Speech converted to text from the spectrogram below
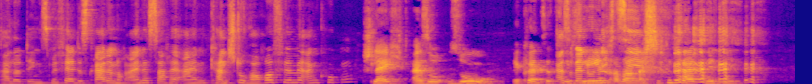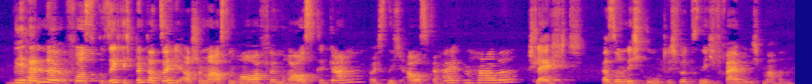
allerdings, mir fällt jetzt gerade noch eine Sache ein. Kannst du Horrorfilme Filme angucken? Schlecht, also so. Ihr könnt es jetzt also nicht sehen, nicht aber ich halt mir die, die Hände vors Gesicht. Ich bin tatsächlich auch schon mal aus einem Horrorfilm rausgegangen, weil ich es nicht ausgehalten habe. Schlecht. Also nicht gut. Ich würde es nicht freiwillig machen.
